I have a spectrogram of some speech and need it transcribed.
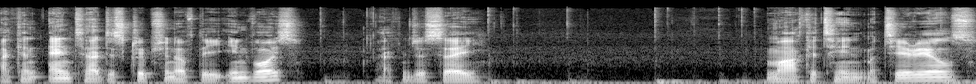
I can enter description of the invoice. I can just say marketing materials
